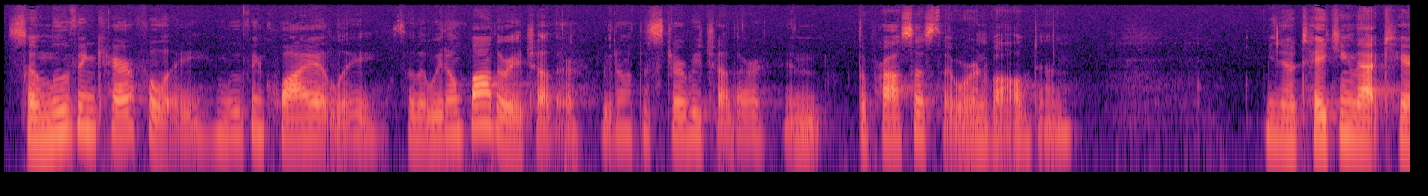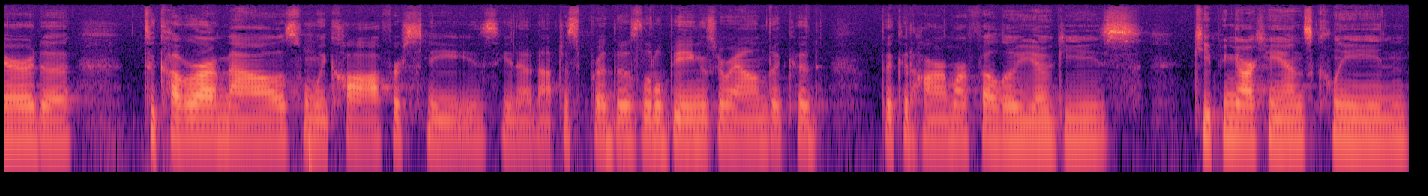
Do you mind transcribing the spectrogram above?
So, moving carefully, moving quietly, so that we don't bother each other, we don't disturb each other in the process that we're involved in. You know, taking that care to, to cover our mouths when we cough or sneeze, you know, not to spread those little beings around that could, that could harm our fellow yogis, keeping our hands clean.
